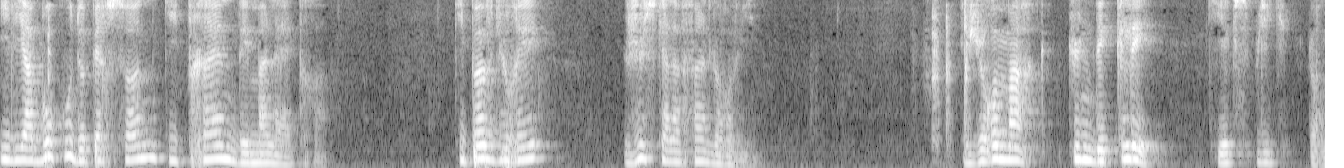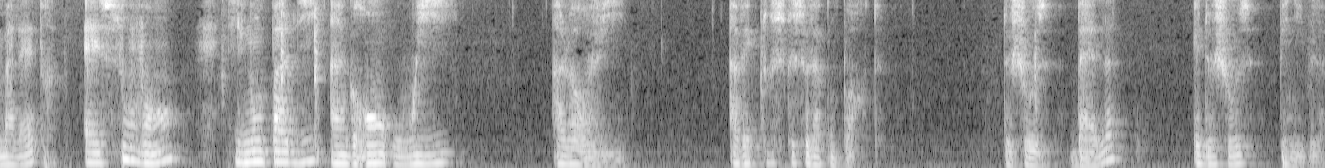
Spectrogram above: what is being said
il y a beaucoup de personnes qui traînent des mal-êtres, qui peuvent durer jusqu'à la fin de leur vie. Et je remarque qu'une des clés qui explique leur mal-être est souvent qu'ils n'ont pas dit un grand oui à leur vie, avec tout ce que cela comporte, de choses belles et de choses pénibles.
